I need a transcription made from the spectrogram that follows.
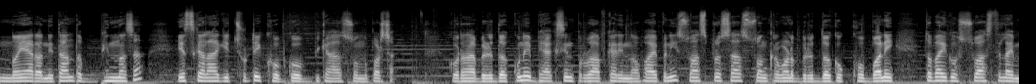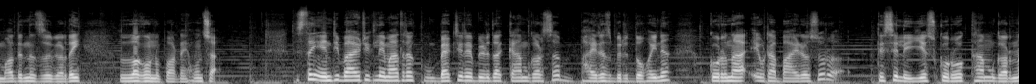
नयाँ र नितान्त भिन्न छ। यसका लागि छुट्टै खोपको विकास हुनुपर्छ। कोरोना विरुद्ध कुनै भ्याक्सिन प्रभावकारी नभए पनि श्वास प्रश्वास सङ्क्रमण विरुद्धको खोप भने तपाईँको स्वास्थ्यलाई मध्यनजर गर्दै लगाउनु पर्ने हुन्छ। त्यस्तै एन्टिबायोटिकले मात्र ब्याक्टेरिया विरुद्ध काम गर्छ भाइरस विरुद्ध होइन। कोरोना एउटा भाइरस हो र त्यसैले यसको रोकथाम गर्न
